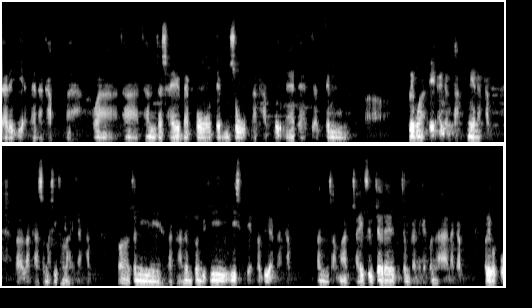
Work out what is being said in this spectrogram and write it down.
รายละเอียดนะครับว่าถ้าท่านจะใช้แบบโปรเต็มสูบนะครับ หรือแม้แต่จะเต็มเรียกว่า AI ต่างๆเนี่ยนะครับราคาสมาชิกเท่าไหร่นะครับ ก็จะมีราคาเริ่มต้นอยู่ที่ 20เหรียญต่อเดือนนะครับ ท่านสามารถใช้ฟิวเจอร์ได้จำกัดในการค้นหานะครับเรียกว่าโปร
